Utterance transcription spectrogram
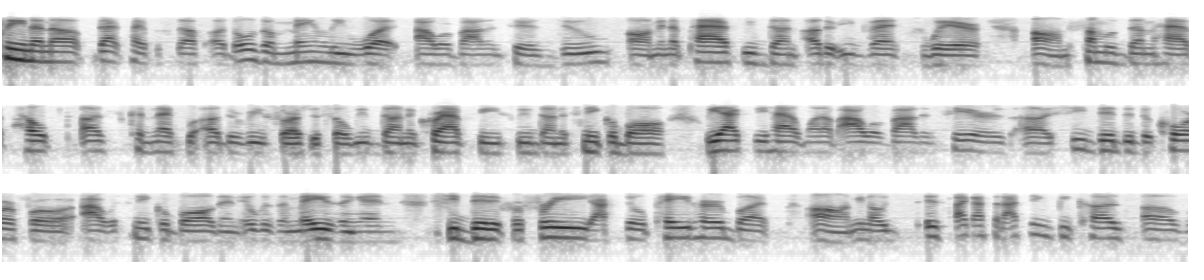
cleaning up, that type of stuff. Uh, those are mainly what our volunteers do. Um, in the past, we've done other events where um, some of them have helped us connect with other resources. So we've done a crab feast, we've done a sneaker ball. We actually had one of our volunteers. Uh, she did the decor for our sneaker ball, and it was amazing. And she did it for free. I still paid her, but um, you know, it's like I said, I think because of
